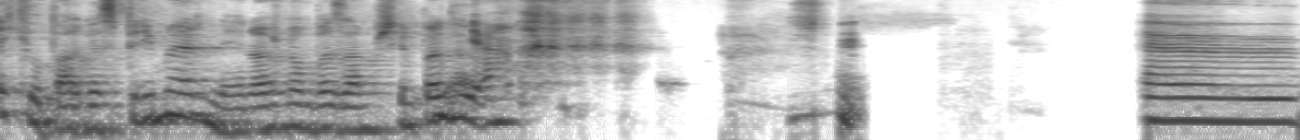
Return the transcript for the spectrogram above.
aquilo paga-se primeiro, né? Nós não basámos sem pagar. Yeah. Ah,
